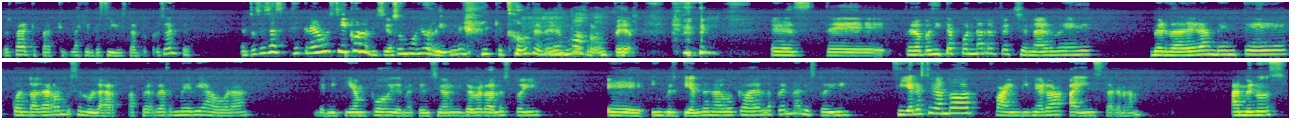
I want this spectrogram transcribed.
pues para que, para que la gente siga estando presente. Entonces es- se crea un círculo vicioso muy horrible que todos deberíamos romper. este, pero pues sí te pone a reflexionar de verdaderamente cuando agarro mi celular a perder media hora de mi tiempo y de mi atención, de verdad lo estoy eh, invirtiendo en algo que vale la pena, le estoy, si ya le estoy dando fine dinero a Instagram, a menos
